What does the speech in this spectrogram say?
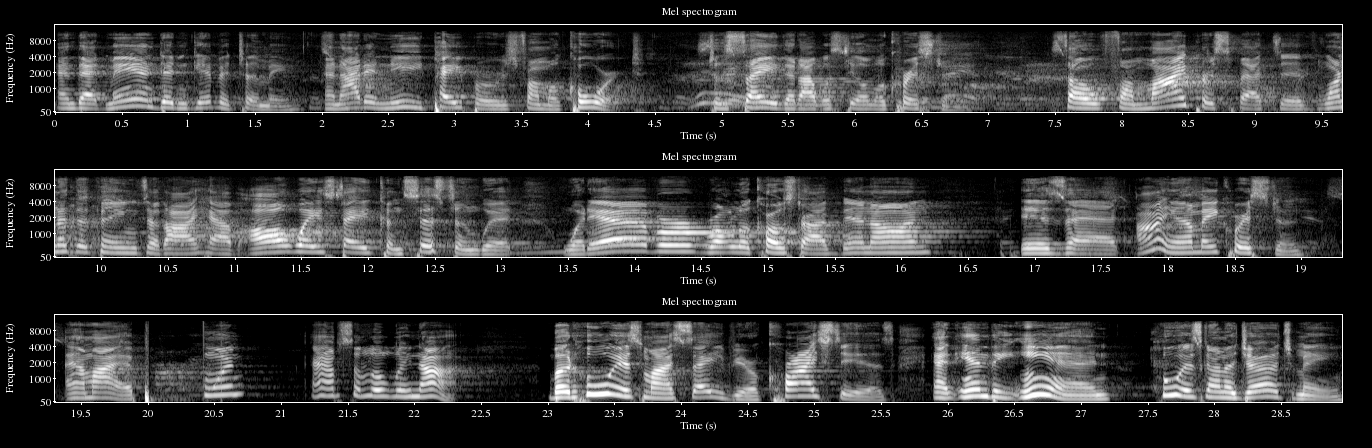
And that man didn't give it to me. And I didn't need papers from a court to say that I was still a Christian. So, from my perspective, one of the things that I have always stayed consistent with, whatever roller coaster I've been on, is that I am a Christian. Am I a perfect one? Absolutely not. But who is my Savior? Christ is. And in the end, who is going to judge me?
